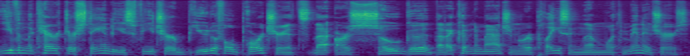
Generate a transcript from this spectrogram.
Even the character standees feature beautiful portraits that are so good that I couldn't imagine replacing them with miniatures.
